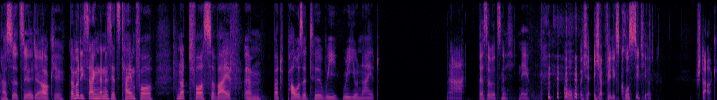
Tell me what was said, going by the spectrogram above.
Hast du erzählt, ja. Ah, okay. Dann würde ich sagen, dann ist jetzt Time for not for survive, ähm, but pause till we reunite. Na. Besser wird's nicht. Nee. oh, ich, ich habe Felix Groß zitiert. Stark.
